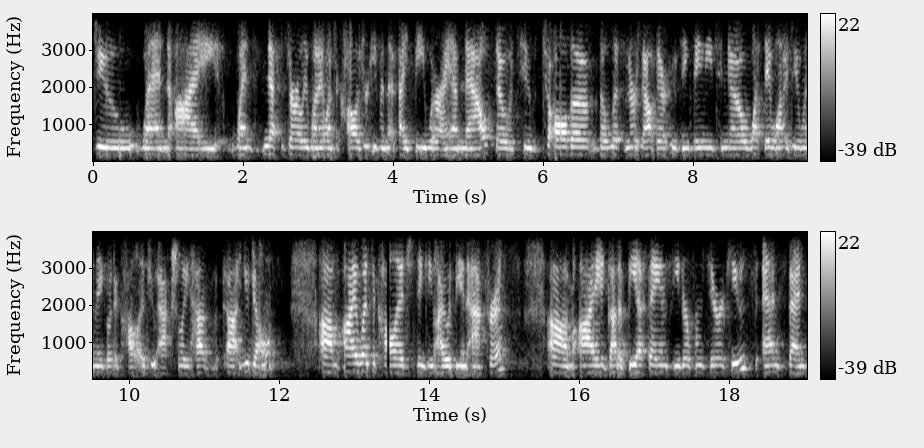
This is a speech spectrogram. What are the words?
do when I went necessarily when I went to college or even that I'd be where I am now. So to, to all the, the listeners out there who think they need to know what they want to do when they go to college, you actually have, uh, you don't. Um, I went to college thinking I would be an actress. Um, I got a BFA in theater from Syracuse and spent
